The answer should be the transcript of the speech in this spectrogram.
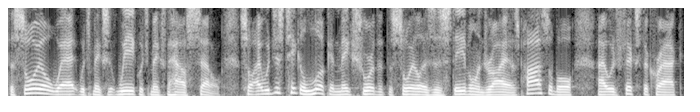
the soil wet, which makes it weak, which makes the house settle. So I would just take a look and make sure that the soil is as stable and dry as possible. I would fix the crack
